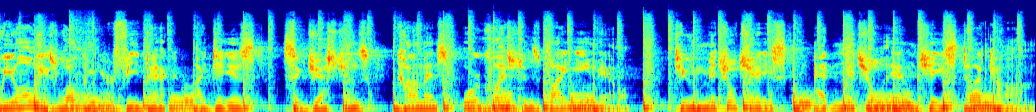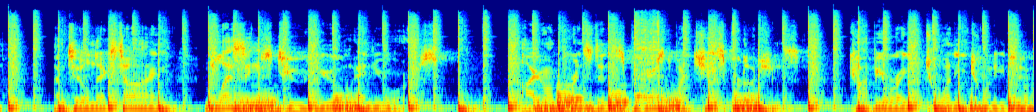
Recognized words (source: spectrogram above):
We always welcome your feedback, ideas, suggestions, comments, or questions by email to Mitchell Chase at mitchellmchase.com. Until next time, blessings to you and yours. On Princeton is produced by Chase Productions. Copyright 2022.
